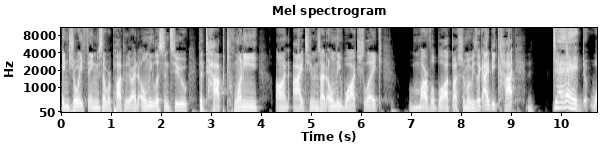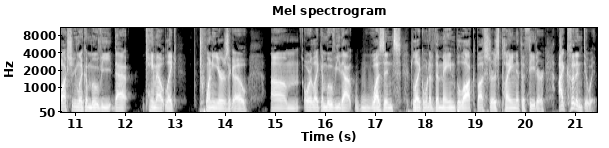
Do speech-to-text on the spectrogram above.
enjoy things that were popular. I'd only listen to the top 20 on iTunes. I'd only watch like Marvel blockbuster movies. Like I'd be caught dead watching like a movie that came out like 20 years ago. Um, or like a movie that wasn't like one of the main blockbusters playing at the theater. I couldn't do it.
